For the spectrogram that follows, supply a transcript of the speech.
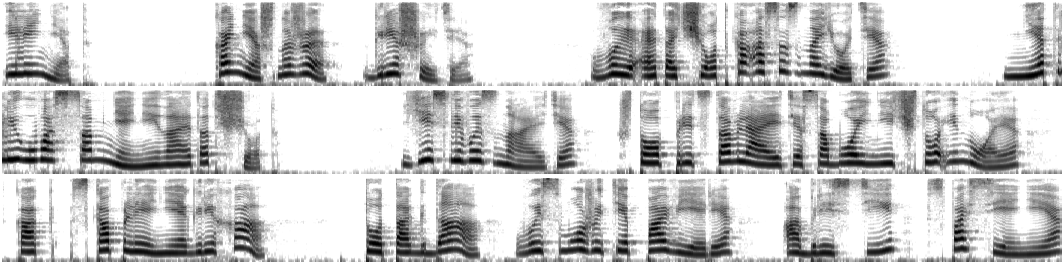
или нет? Конечно же, грешите. Вы это четко осознаете? Нет ли у вас сомнений на этот счет? Если вы знаете, что представляете собой ничто иное, как скопление греха, то тогда вы сможете по вере обрести спасение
